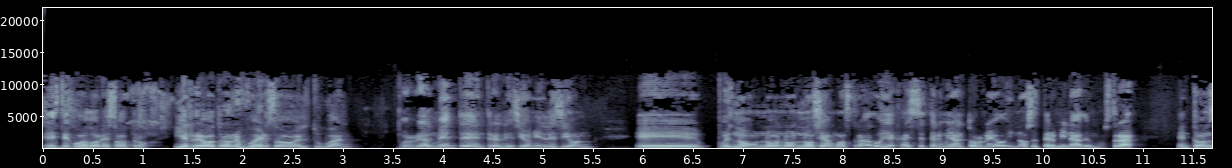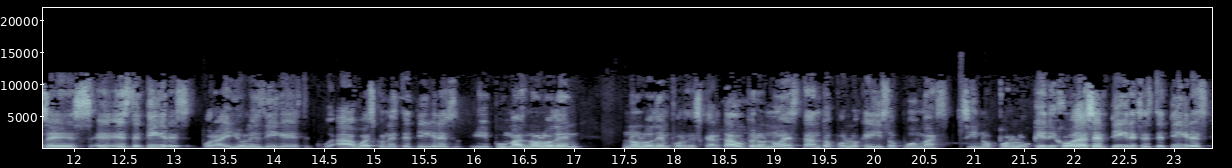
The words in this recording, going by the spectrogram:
este jugador es otro. Y el re- otro refuerzo, el Tubán, pues realmente entre lesión y lesión, eh, pues no, no, no, no se ha mostrado. Ya casi se termina el torneo y no se termina de mostrar. Entonces, e- este Tigres, por ahí yo les dije, este- aguas con este Tigres, y Pumas no lo den, no lo den por descartado, pero no es tanto por lo que hizo Pumas, sino por lo que dejó de hacer Tigres. Este Tigres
